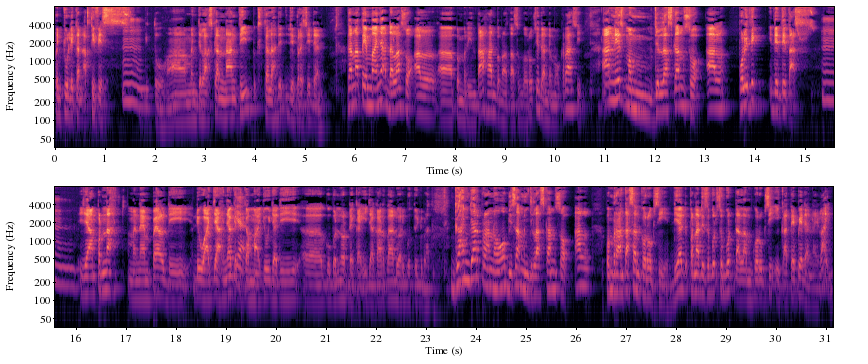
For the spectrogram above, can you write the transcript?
penculikan aktivis gitu, Ah, menjelaskan nanti setelah di, di presiden. Karena temanya adalah soal uh, pemerintahan, pemerintahan korupsi dan demokrasi. Anies menjelaskan soal politik identitas Hmm. yang pernah menempel di di wajahnya ketika maju jadi eh, gubernur DKI Jakarta 2017. Ganjar Pranowo bisa menjelaskan soal pemberantasan korupsi. Dia pernah disebut-sebut dalam korupsi IKTP dan lain-lain.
